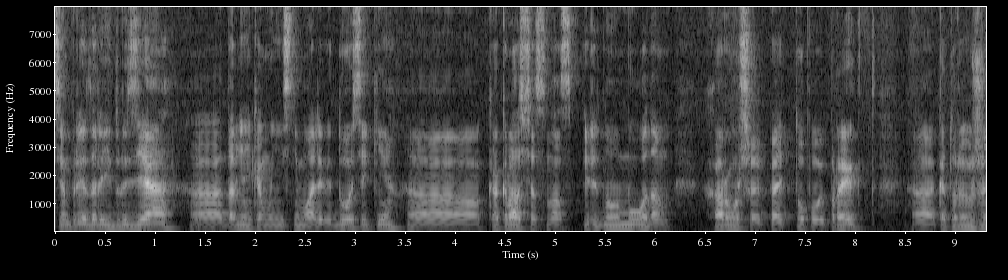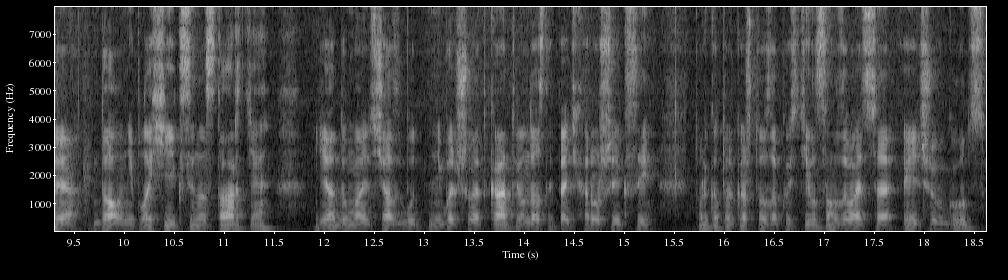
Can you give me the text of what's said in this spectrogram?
Всем привет, дорогие друзья! Э, давненько мы не снимали видосики. Э, как раз сейчас у нас перед Новым годом хороший опять топовый проект, э, который уже дал неплохие иксы на старте. Я думаю, сейчас будет небольшой откат, и он даст опять хорошие иксы. Только-только что запустился, называется Age of Goods.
